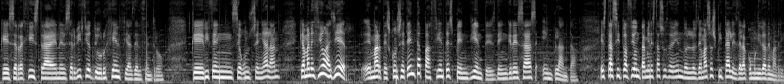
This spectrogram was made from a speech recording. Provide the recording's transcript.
que se registra en el servicio de urgencias del centro, que dicen, según señalan, que amaneció ayer, eh, martes, con 70 pacientes pendientes de ingresas en planta. Esta situación también está sucediendo en los demás hospitales de la Comunidad de Madrid.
